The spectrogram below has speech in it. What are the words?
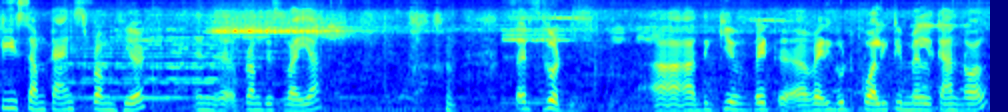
tea sometimes from here in uh, from this vaya so it's good. Uh, they give it uh, very good quality milk and all.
